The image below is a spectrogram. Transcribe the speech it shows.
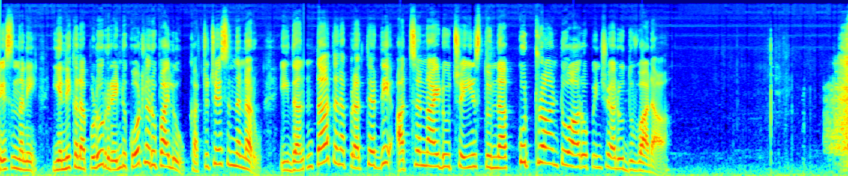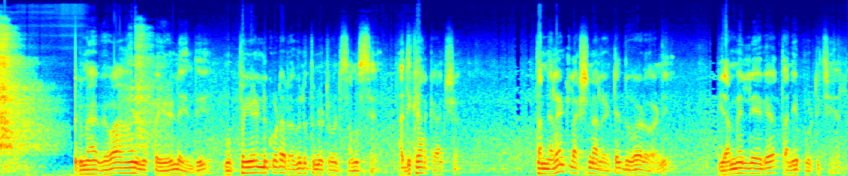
చేసిందని ఎన్నికలప్పుడు రెండు కోట్ల రూపాయలు ఖర్చు చేసిందన్నారు. ఇదంతా తన ప్రత్యర్థి అచ్చెన్నాయుడు చేయిస్తున్న కుట్ర అంటూ ఆరోపించారు దువ్వాడ. నా వివాహం ముప్పై ఏళ్ళు అయింది ముప్పై ఏళ్ళు కూడా రగులుతున్నటువంటి సమస్య అధికార కాంక్ష. తన ఎలాంటి లక్షణాలు అంటే దువాడవాడిని ఎమ్మెల్యేగా తనే పోటీ చేయాలి.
